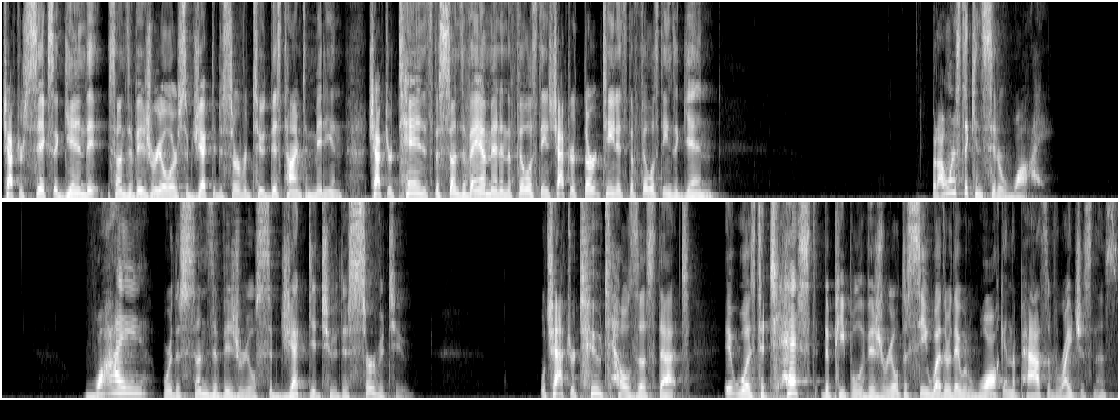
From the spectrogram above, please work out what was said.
Chapter 6, again, the sons of Israel are subjected to servitude, this time to Midian. Chapter 10, it's the sons of Ammon and the Philistines. Chapter 13, it's the Philistines again. But I want us to consider why. Why were the sons of Israel subjected to this servitude? Well, chapter 2 tells us that it was to test the people of Israel to see whether they would walk in the paths of righteousness.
